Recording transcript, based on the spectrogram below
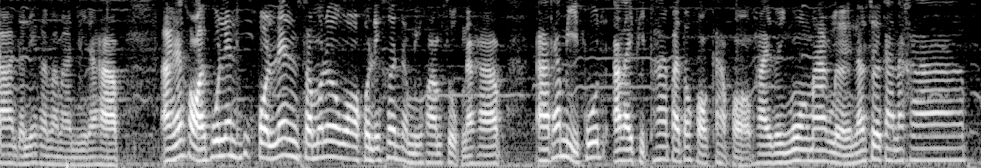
บ้านๆจะเรียกกันประมาณนี้นะครับอันนี้ขอให้ผู้เล่นทุกคนเล่นซัมเมอร์วอลคนที่เคลื่อนอย่างมีความสุขนะครับอะถ้ามีพูดอะไรผิดพลาดไปต้องขอกราบขออภัยเลยง่วงมากเลย แล้วเจอกันนะครับ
